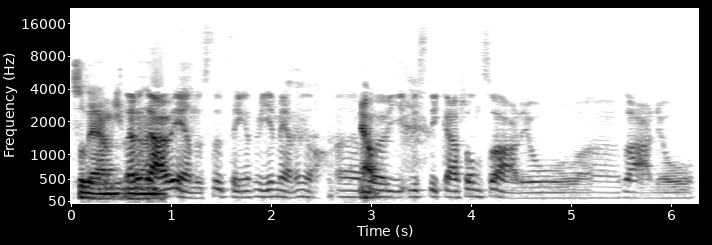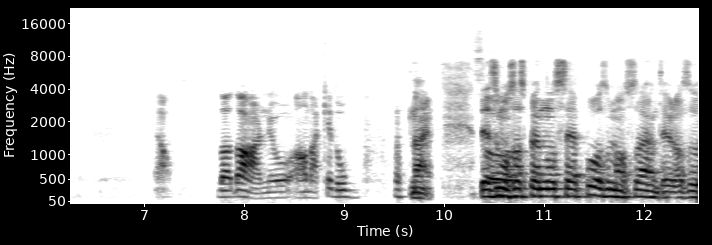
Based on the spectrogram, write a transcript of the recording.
Så det er min Det er, det er jo eneste tingen som gir mening, da. Eh, Ja. Hvis det ikke er sånn, så er det jo eh, Så er det jo. Da, da er han jo Han er ikke dum. Nei. Det som også er spennende å se på, og som også er en teori altså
